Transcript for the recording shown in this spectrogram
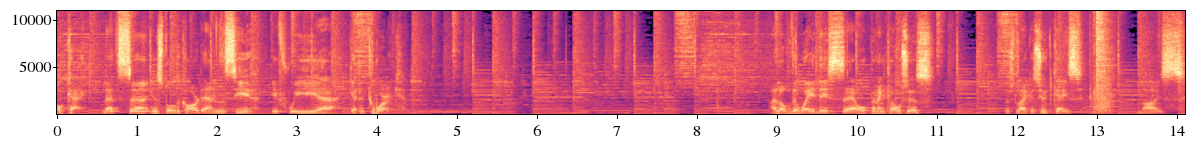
Okay, let's uh, install the card and see if we uh, get it to work. I love the way this uh, open and closes just like a suitcase. Nice.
